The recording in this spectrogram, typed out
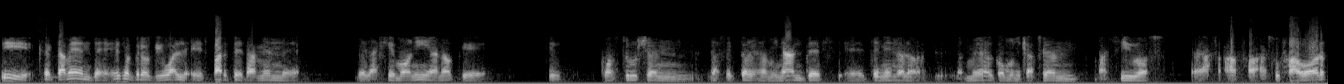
Sí, exactamente. Eso creo que igual es parte también de la hegemonía, ¿no? Que, construyen los sectores dominantes eh, teniendo los, medios de comunicación masivos a, su favor.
